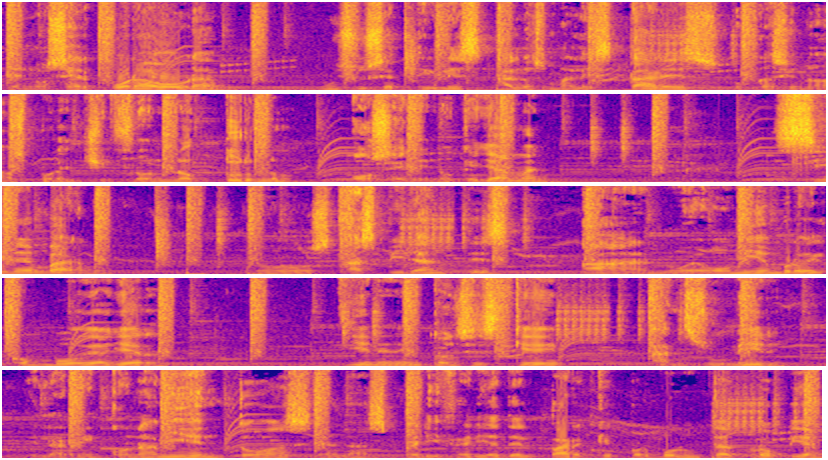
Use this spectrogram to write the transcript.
de no ser por ahora muy susceptibles a los malestares ocasionados por el chiflón nocturno o sereno que llaman. Sin embargo, los aspirantes a nuevo miembro del combo de ayer tienen entonces que asumir el arrinconamiento hacia las periferias del parque por voluntad propia,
